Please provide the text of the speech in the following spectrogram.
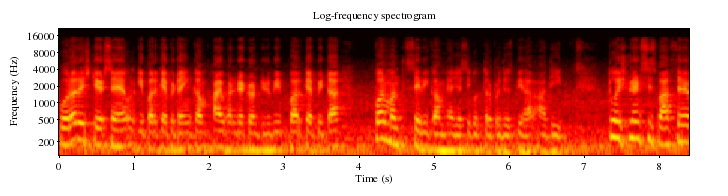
पोरर स्टेट्स हैं, उनकी per capita income five hundred twenty rupee per capita per month से भी कम है, जैसे कि उत्तर प्रदेश, बिहार आदि। तो स्टूडेंट्स इस बात से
